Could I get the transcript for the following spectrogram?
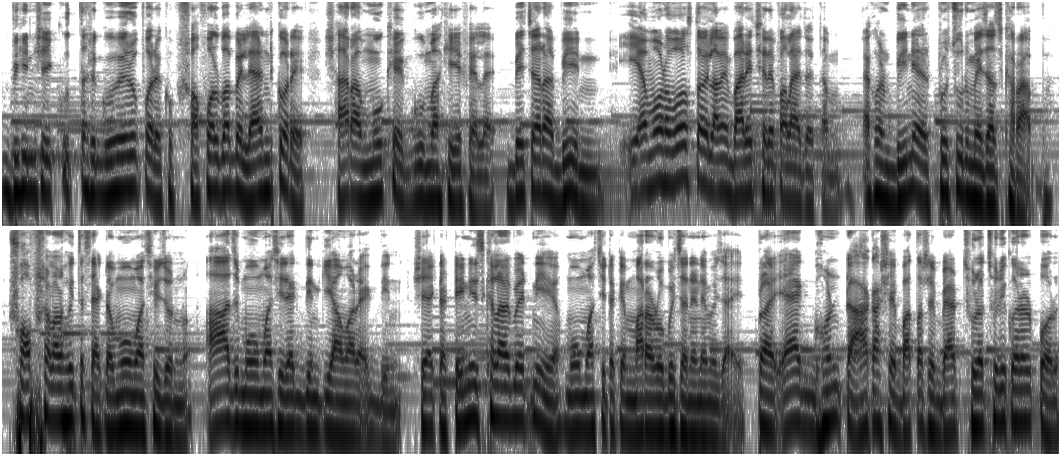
বিন সেই কুত্তার গুহের উপরে খুব সফলভাবে ল্যান্ড করে সারা মুখে গু মাখিয়ে ফেলে। বেচারা বিন, এমন অবস্থা হইলে আমি বাড়ি ছেড়ে পালায় যেতাম এখন বিনের প্রচুর মেজাজ খারাপ। সব সালার হইতেছে একটা মৌমাছির জন্য। আজ মৌমাছির একদিন কি আমার একদিন? সে একটা টেনিস খেলার ব্যাট নিয়ে মৌমাছিটাকে মারার অভিযানে নেমে যায়। প্রায় এক ঘণ্টা আকাশে বাতাসে ব্যাট ছুড়াছুড়ি করার পর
